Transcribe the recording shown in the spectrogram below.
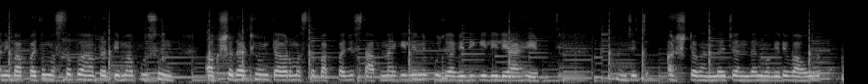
आणि बाप्पाची मस्त प- प्रतिमा पुसून अक्षदा ठेवून त्यावर मस्त बाप्पाची स्थापना केली आणि पूजाविधी केलेली आहे. म्हणजे अष्टगंध चंदन वगैरे वाहून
